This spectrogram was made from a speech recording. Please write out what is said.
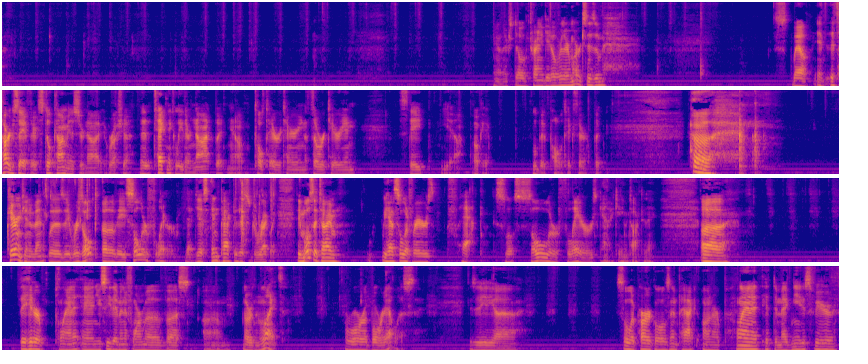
You know, they're still trying to get over their Marxism. Well, it, it's hard to say if they're still communists or not, Russia. Uh, technically, they're not, but, you know, totalitarian, authoritarian state. Yeah, okay. A little bit of politics there, but... Uh, Carrington event was a result of a solar flare that just impacted us directly. See, most of the time, we have solar flares, solar flares, yeah, I can't even talk today. Uh, they hit our planet and you see them in the form of uh, um, northern lights. Aurora borealis is the uh, solar particles impact on our planet, hit the magnetosphere,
